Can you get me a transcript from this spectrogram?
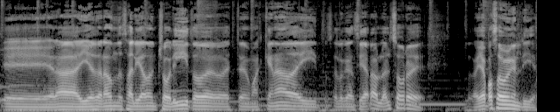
Que era ahí era donde salía Don Cholito, este, más que nada. Y entonces lo que hacía era hablar sobre lo que había pasado en el día.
